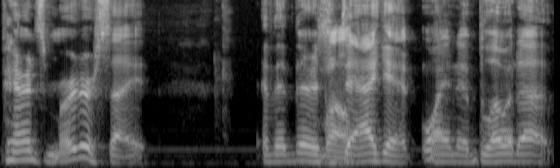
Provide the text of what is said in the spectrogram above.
parents' murder site, and then there's Well- Daggett wanting to blow it up.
